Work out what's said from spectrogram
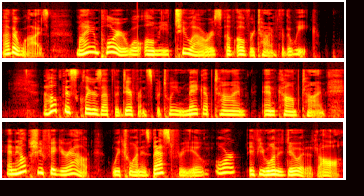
Otherwise, my employer will owe me two hours of overtime for the week. I hope this clears up the difference between makeup time and comp time and helps you figure out which one is best for you or if you want to do it at all.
